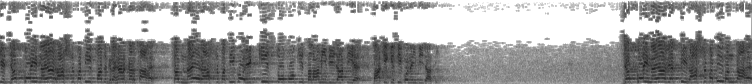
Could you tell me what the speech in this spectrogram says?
कि जब कोई नया राष्ट्रपति पद ग्रहण करता है, तब नए राष्ट्रपति को 21 तोपों की सलामी दी जाती है, बाकी किसी को नहीं दी जाती। जब कोई नया व्यक्ति राष्ट्रपति बनता है,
